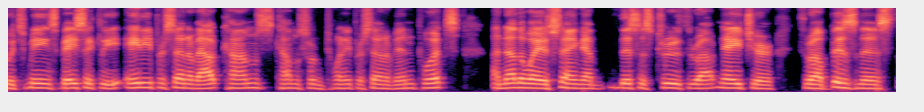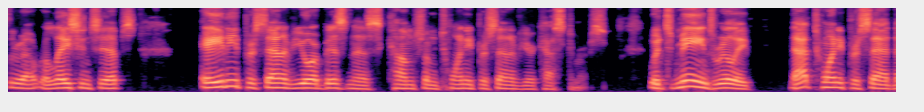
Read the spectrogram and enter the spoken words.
which means basically 80% of outcomes comes from 20% of inputs. Another way of saying that this is true throughout nature, throughout business, throughout relationships. 80% of your business comes from 20% of your customers, which means really that 20%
